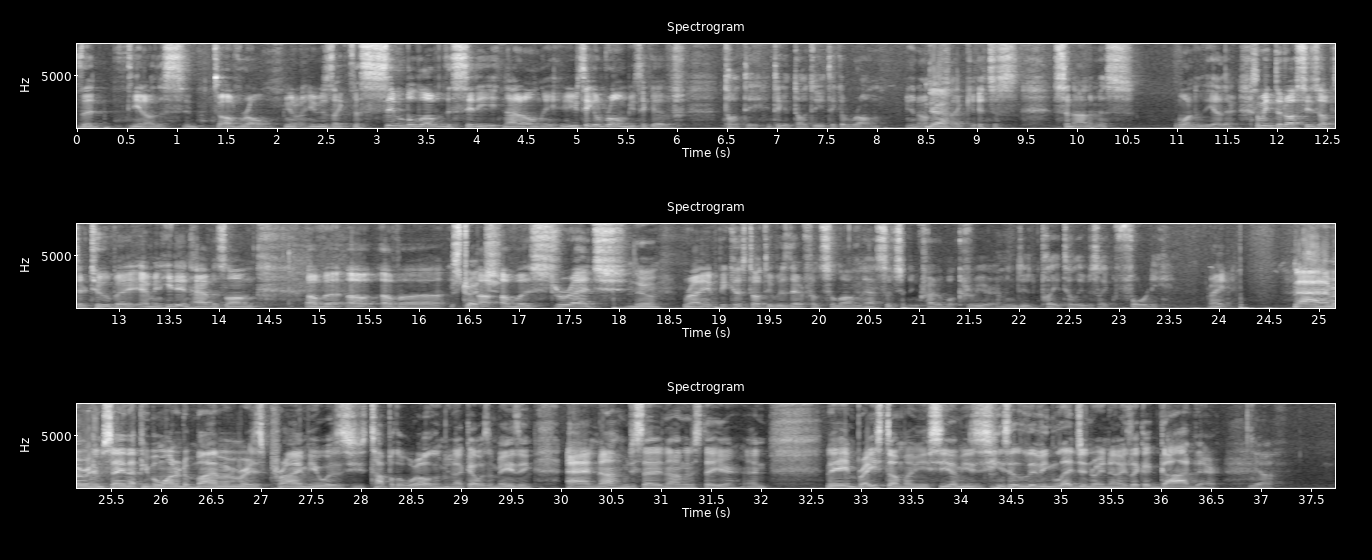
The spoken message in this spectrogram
the you know the of Rome. You know, he was like the symbol of the city. Not only you think of Rome, you think of Totti. You think of Totti, you think of Rome. You know, Yeah. it's like it's just synonymous, one or the other. I mean, De Rossi's up there too, but I mean, he didn't have as long of a of a Stretch. of a stretch Yeah. right? Because Totti was there for so long and had such an incredible career. I mean, dude played till he was like 40, right? Nah, and I remember him saying that people wanted to buy him. I remember his prime; he was top of the world. I mean, that guy was amazing. And no, he decided, no, I'm going to stay here. And they embraced him. I mean, you see him; he's he's a living legend right now. He's like a god there. Yeah.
